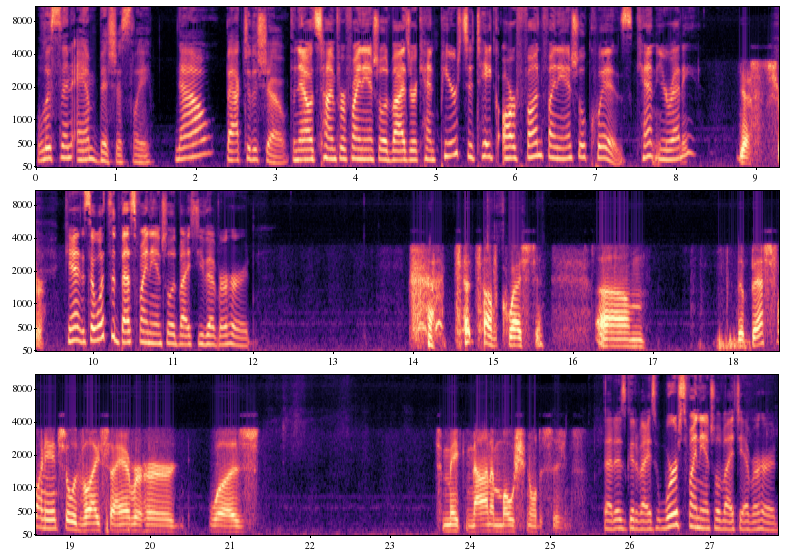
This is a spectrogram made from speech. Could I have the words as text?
Listen ambitiously. Now, back to the show. So now it's time for financial advisor Kent Pearce to take our fun financial quiz. Kent, you ready? Yes, sure. Kent, so what's the best financial advice you've ever heard? That's a tough question. Um, the best financial advice I ever heard was to make non-emotional decisions. That is good advice. Worst financial advice you ever heard?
